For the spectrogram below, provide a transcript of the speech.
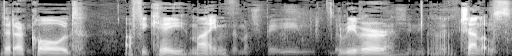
that are called Afikei Maim, river uh, channels.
